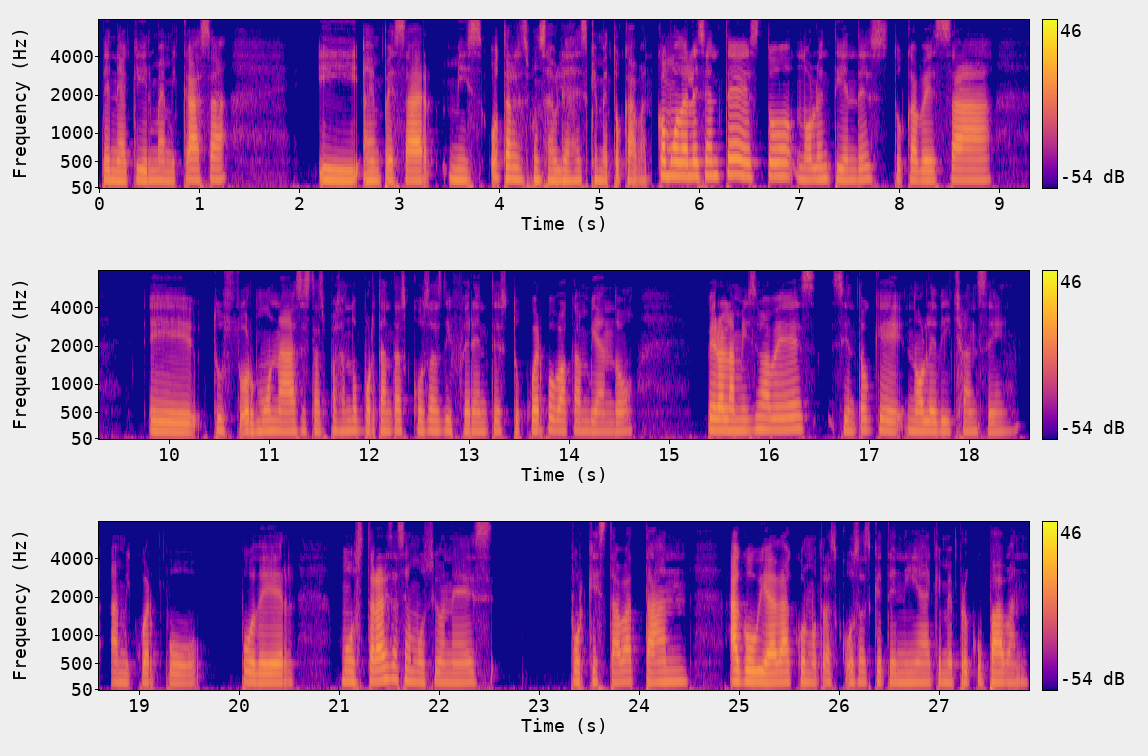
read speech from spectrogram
tenía que irme a mi casa y a empezar mis otras responsabilidades que me tocaban. Como adolescente esto no lo entiendes, tu cabeza, eh, tus hormonas, estás pasando por tantas cosas diferentes, tu cuerpo va cambiando, pero a la misma vez siento que no le di chance a mi cuerpo poder mostrar esas emociones porque estaba tan agobiada con otras cosas que tenía que me preocupaban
